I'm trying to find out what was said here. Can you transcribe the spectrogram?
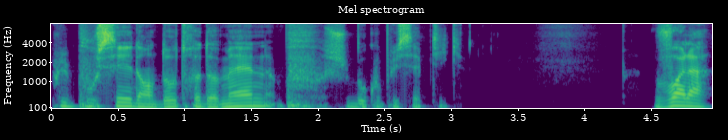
plus poussé dans d'autres domaines, je suis beaucoup plus sceptique. Voilà,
